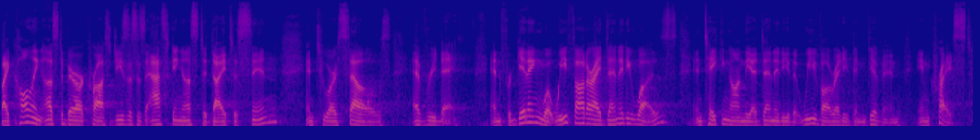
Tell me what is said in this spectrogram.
By calling us to bear our cross, Jesus is asking us to die to sin and to ourselves every day. And forgetting what we thought our identity was and taking on the identity that we've already been given in Christ.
